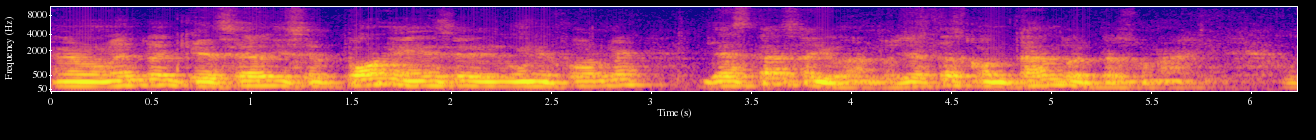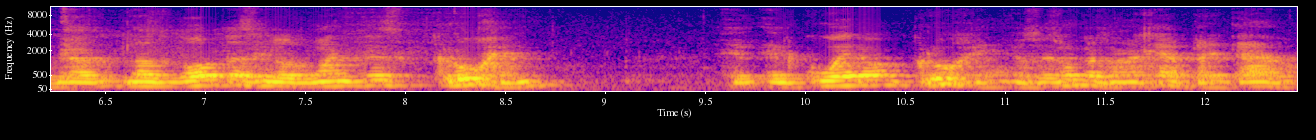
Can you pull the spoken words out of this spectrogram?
en el momento en que Sergi se pone ese uniforme, ya estás ayudando, ya estás contando el personaje. Las, las botas y los guantes crujen, el, cuero cruje, o sea, es un personaje apretado.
